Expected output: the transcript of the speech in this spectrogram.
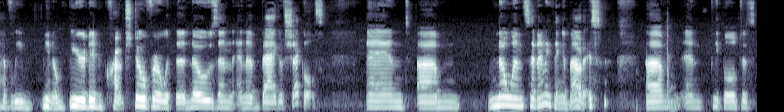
heavily you know bearded, crouched over with the nose and and a bag of shekels, and um, no one said anything about it, um, and people just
